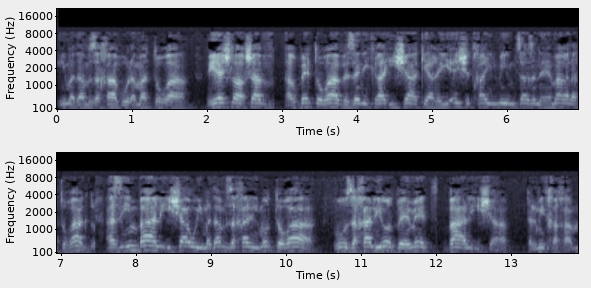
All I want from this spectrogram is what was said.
אם אדם זכה והוא למד תורה, ויש לו עכשיו הרבה תורה, וזה נקרא אישה, כי הרי אשת חיל מי ימצא זה נאמר על התורה הגדולה. אז אם בעל אישה הוא, אם אדם זכה ללמוד תורה, והוא זכה להיות באמת בעל אישה, תלמיד חכם,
